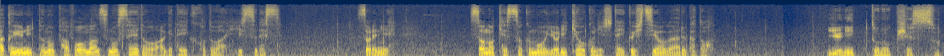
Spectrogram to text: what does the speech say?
各ユニットのパフォーマンスの精度を上げていくことは必須です。それに、その結束もより強固にしていく必要があるかと。ユニットの結束？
